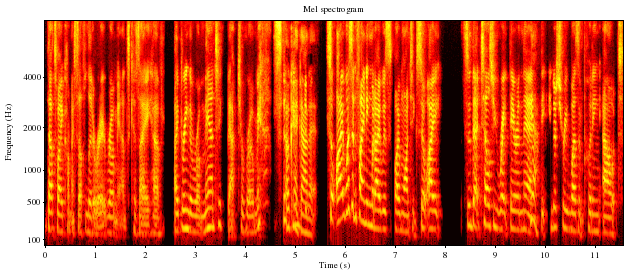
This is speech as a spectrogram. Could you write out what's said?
that's why i call myself literary romance because i have i bring the romantic back to romance. Okay got it. So i wasn't finding what i was i wanting. So i so that tells you right there and then yeah. the industry wasn't putting out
